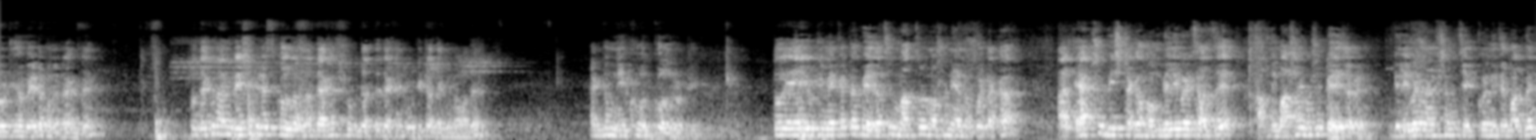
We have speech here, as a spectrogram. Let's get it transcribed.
রুটি হবে, এটা মনে রাখবেন। তো দেখুন, আমি বেশি প্রেস করলাম না, দেখার সুবিধার্থে দেখেন রুটিটা দেখুন আমাদের। একদম নিখুঁত গোল রুটি। তো এই রুটি মেকারটা পেয়ে যাচ্ছেন মাত্র নশো নিরানব্বই টাকা। আর একশো বিশ টাকা হোম ডেলিভারি চার্জে আপনি বাসায় বসে পেয়ে যাবেন। ডেলিভারি ম্যানের সঙ্গে চেক করে নিতে পারবেন।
